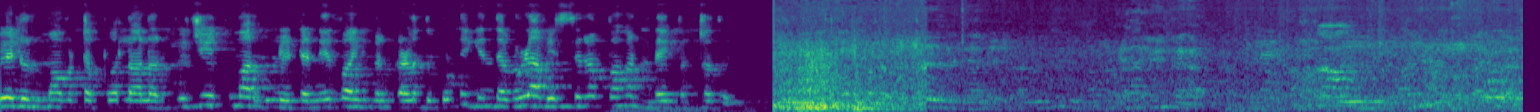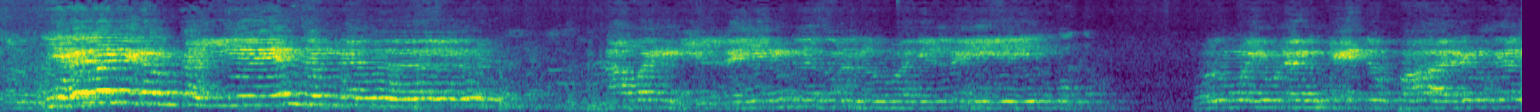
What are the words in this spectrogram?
வேலூர் மாவட்ட பொருளாளர் விஜயகுமார் உள்ளிட்ட நிர்வாகிகள் கலந்து கொண்டு இந்த விழாவை சிறப்பாக நடைபெற்றது. பொறுமையுடன் கேட்டு பாருங்கள்.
